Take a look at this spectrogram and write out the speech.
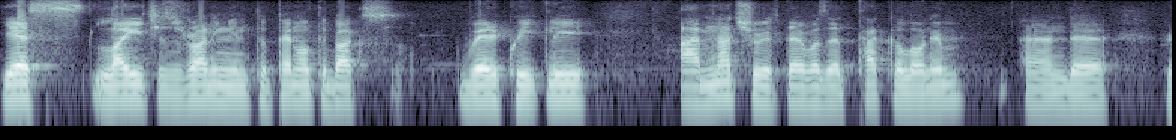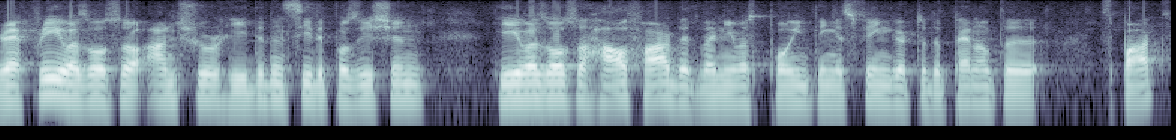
yes, Ljajić is running into penalty box very quickly. I'm not sure if there was a tackle on him, and the referee was also unsure. He didn't see the position. He was also half-hearted when he was pointing his finger to the penalty spot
